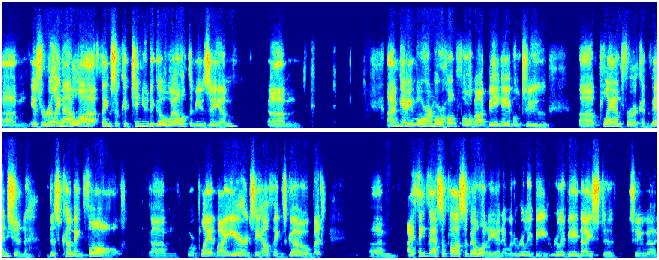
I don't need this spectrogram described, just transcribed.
um, is really not a lot. Things have continued to go well at the museum. Um, I'm getting more and more hopeful about being able to uh, plan for a convention this coming fall. Um, we'll play it by ear and see how things go, but um, I think that's a possibility, and it would really be really be nice to to uh,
